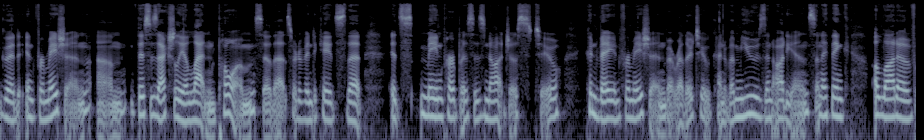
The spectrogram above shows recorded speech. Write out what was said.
good information. Um, this is actually a Latin poem, so that sort of indicates that its main purpose is not just to convey information, but rather to kind of amuse an audience. And I think a lot of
